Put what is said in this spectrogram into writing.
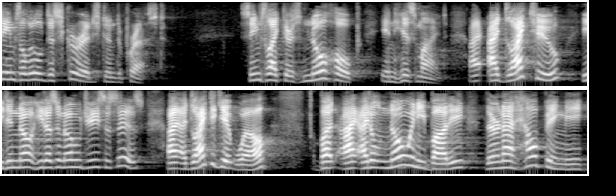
seems a little discouraged and depressed. Seems like there's no hope in his mind. I, would like to. He didn't know. He doesn't know who Jesus is. I, would like to get well, but I, I don't know anybody. They're not helping me.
